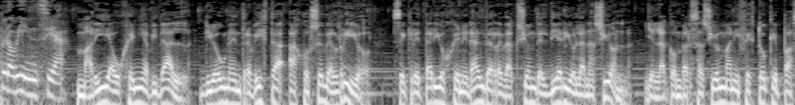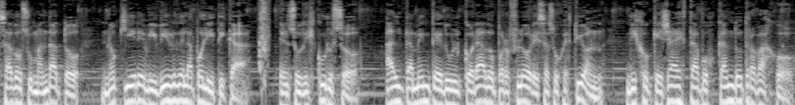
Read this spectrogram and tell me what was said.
Provincia. María Eugenia Vidal dio una entrevista a José del Río, secretario general de redacción del diario La Nación, y en la conversación manifestó que pasado su mandato no quiere vivir de la política. En su discurso, altamente edulcorado por Flores a su gestión, dijo que ya está buscando trabajo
